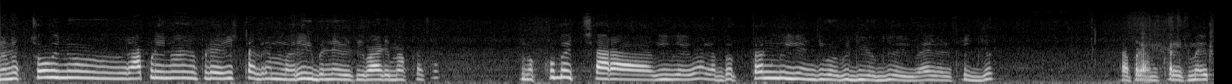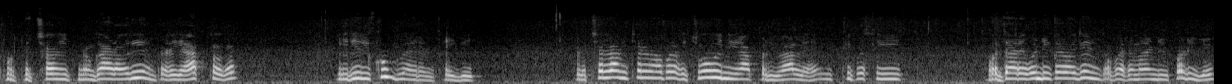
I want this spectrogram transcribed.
અને ચોવીનું રાપડીનો આપણે ઇન્સ્ટાગ્રામમાં રીલ બનાવી હતી વાડી માગતા હતા. એમાં ખૂબ જ સારા વ્યૂ આવ્યા. લગભગ ત્રણ મિલિયન જેવો વીડિયો ગયો એ વાયરલ થઈ ગયો. આપણે આમ કરી એક તો છ ઇંચનો ગાળો રહીએ ને પછી હાંકતો હતો. એ રીલ ખૂબ વાયરલ થઈ ગઈ. એટલે છેલ્લામાં છેલ્લા આપણે ચોવીની રાપડી હાલે. એથી પછી વધારે વડી કરવા જોઈએ ને તો પછી માંડવી પડી જાય.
